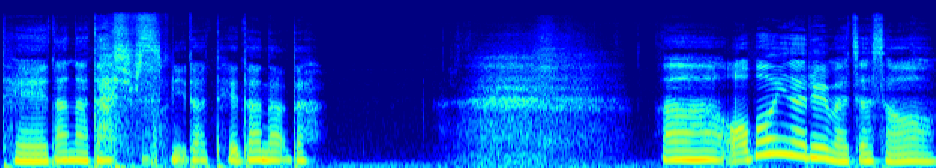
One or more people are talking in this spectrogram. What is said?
대단하다 싶습니다. 대단하다. 아, 어버이날을 맞아서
